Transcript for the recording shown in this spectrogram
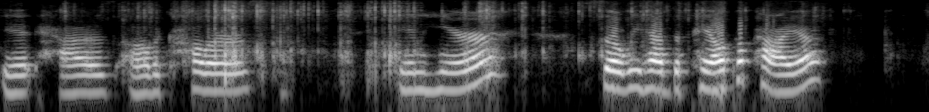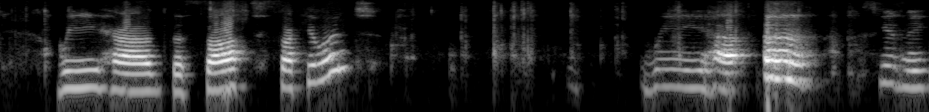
It has all the colors in here. So we have the pale papaya. We have the soft succulent. We have, excuse me,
